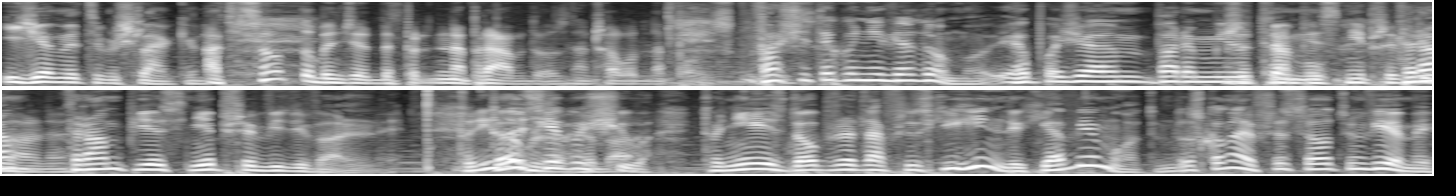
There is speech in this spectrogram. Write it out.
idziemy tym szlakiem. A co to będzie naprawdę oznaczało dla Polski? Właśnie tego nie wiadomo. Ja powiedziałem parę minut Że Trump temu. jest nieprzewidywalny. Trump, Trump jest nieprzewidywalny. To To jest jego chyba. siła. To nie jest dobrze dla wszystkich innych. Ja wiem o tym. Doskonale wszyscy o tym wiemy.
